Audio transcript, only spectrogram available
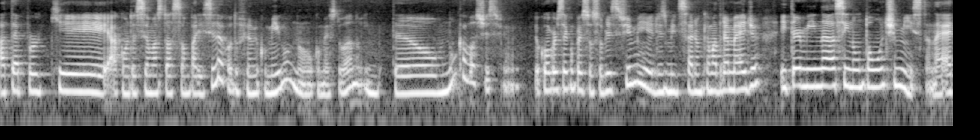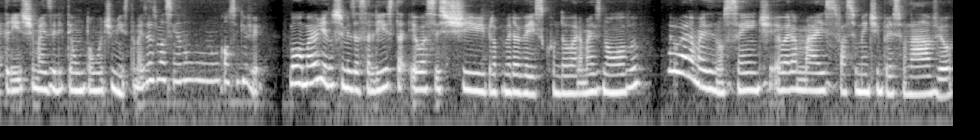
Até porque aconteceu uma situação parecida com a do filme comigo no começo do ano, então nunca vou assistir esse filme. Eu conversei com pessoas sobre esse filme e eles me disseram que é uma dramédia e termina assim num tom otimista, né? É triste, mas ele tem um tom otimista, mas mesmo assim eu não, não consegui ver. Bom, a maioria dos filmes dessa lista eu assisti pela primeira vez quando eu era mais nova. Eu era mais inocente, eu era mais facilmente impressionável.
